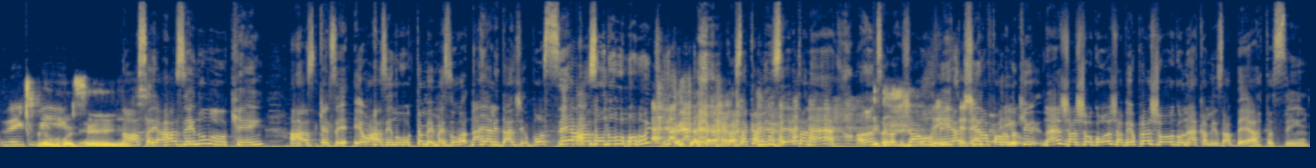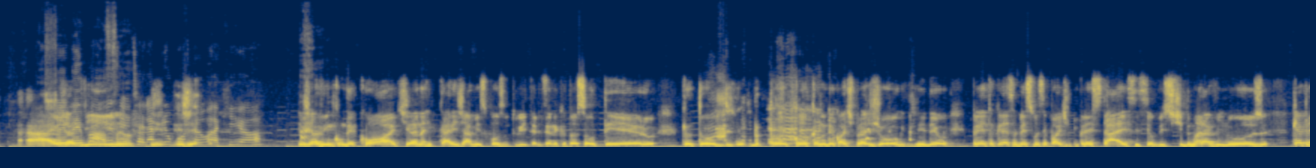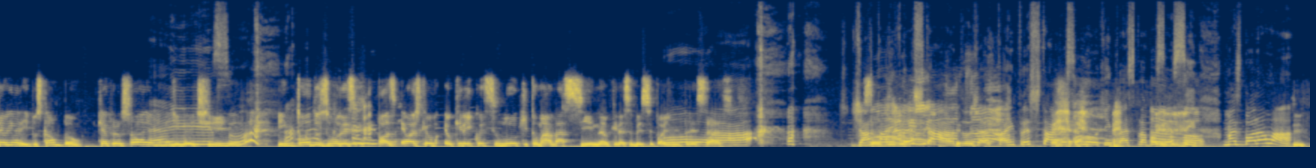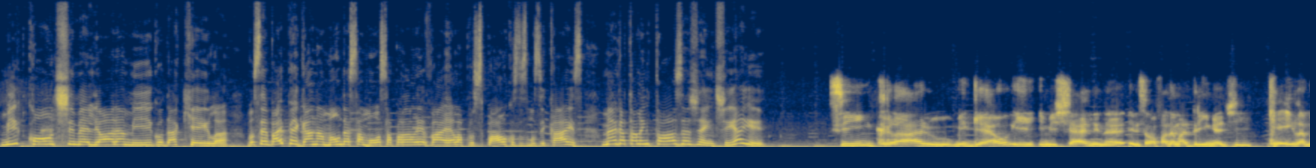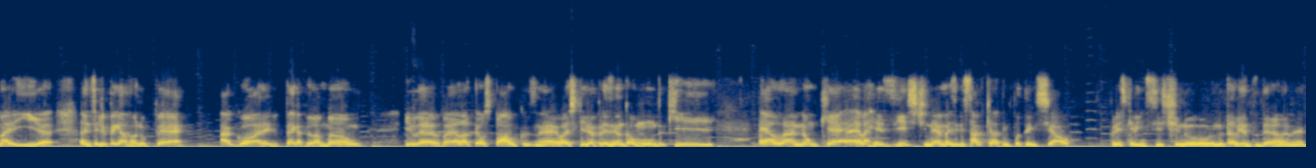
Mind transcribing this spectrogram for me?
amo Bem-vindo. vocês. Nossa, e arrasei no look, hein? Arras- Quer dizer, eu arrasei no look também, mas o- na realidade você arrasou no look. Com essa camiseta, né? Antes eu já ouvi Gente, a Tina falando que, né, já jogou, já veio pra jogo, né? A camisa aberta, assim. Ah, Achei eu já bem vi. bafro. Gente, ele abriu o botão aqui, ó. Já vim com decote, Ana Ricari já me expôs no Twitter dizendo que eu tô solteiro, que eu tô, colocando decote pra jogo, entendeu? Preta, eu queria saber se você pode me emprestar esse seu vestido maravilhoso. Que é pra eu ir ali buscar um pão. Que é pra eu só ir ali É me divertir. isso. Em todos os rolês. Eu acho que eu, eu queria ir com esse look, tomar a vacina. Eu queria saber se você pode me emprestar. assim. Boa! Já tá emprestado, já tá emprestado esse look. Empresta pra você sim. Mas bora lá. Me conte, melhor amigo da Keila. Você vai pegar na mão dessa moça para levar ela pros palcos dos musicais? Mega talentosa, gente. E aí? Sim, claro. Miguel e, e Michelle, né? Eles são a fada madrinha de Keila, Maria. Antes ele pegava no pé, agora ele pega pela mão e leva ela até os palcos, né? Eu acho que ele apresenta ao mundo que ela não quer, ela resiste, né? Mas ele sabe que ela tem potencial. Por isso que ele insiste no, no talento dela, né?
